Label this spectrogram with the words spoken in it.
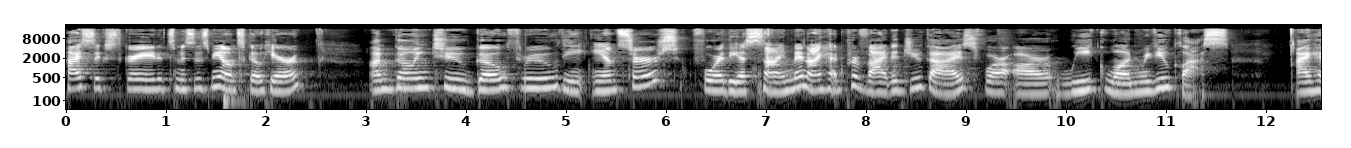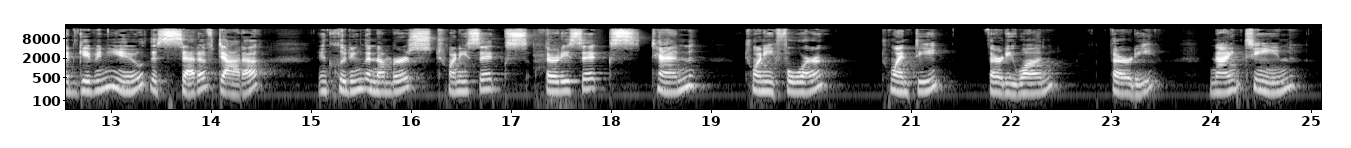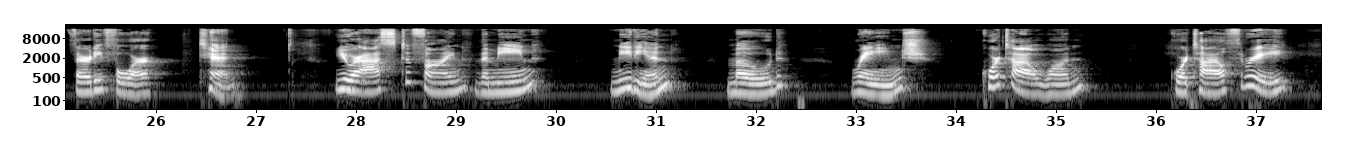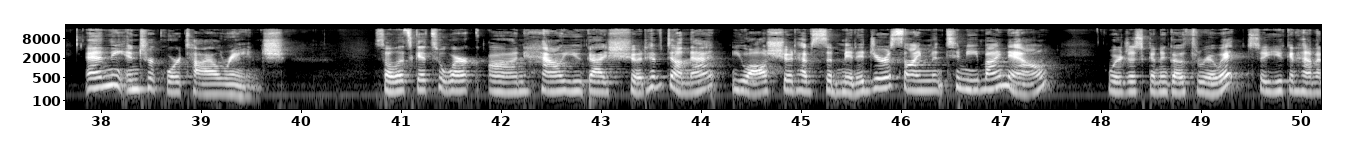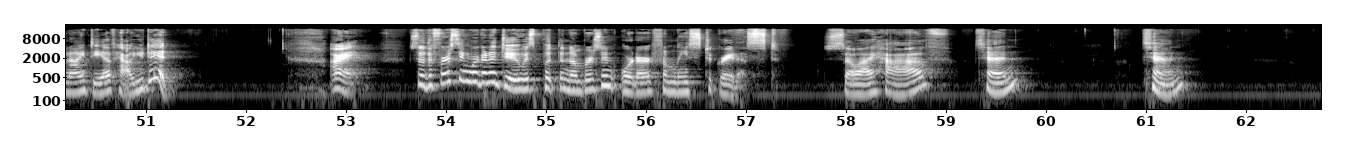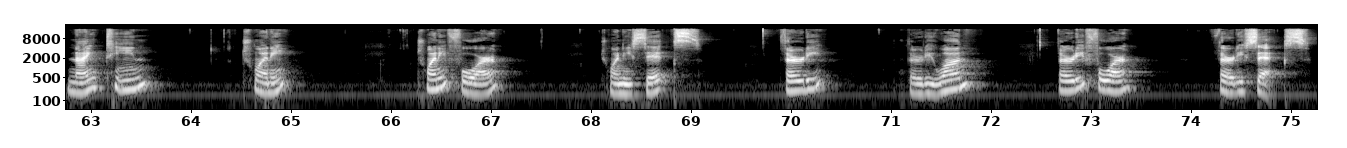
Hi, sixth grade. It's Mrs. Biansko here. I'm going to go through the answers for the assignment I had provided you guys for our week one review class. I had given you the set of data, including the numbers 26, 36, 10, 24, 20, 31, 30, 19, 34, 10. You are asked to find the mean, median, mode, range, quartile 1, quartile 3, and the interquartile range. So let's get to work on how you guys should have done that. You all should have submitted your assignment to me by now. We're just going to go through it so you can have an idea of how you did. All right, so the first thing we're going to do is put the numbers in order from least to greatest. So I have 10, 10, 19, 20, 24, 26, 30, 31, 34, 36.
